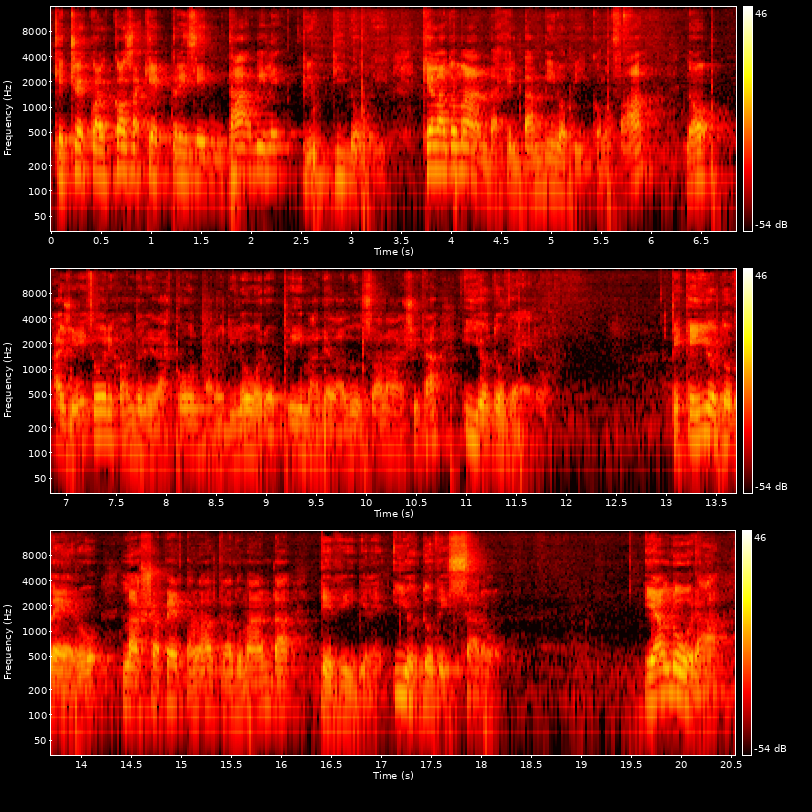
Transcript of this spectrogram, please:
che c'è qualcosa che è presentabile più di noi, che è la domanda che il bambino piccolo fa no? ai genitori quando gli raccontano di loro prima della sua nascita, io dov'ero? Perché io dov'ero lascia aperta un'altra domanda terribile, io dove sarò? E allora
